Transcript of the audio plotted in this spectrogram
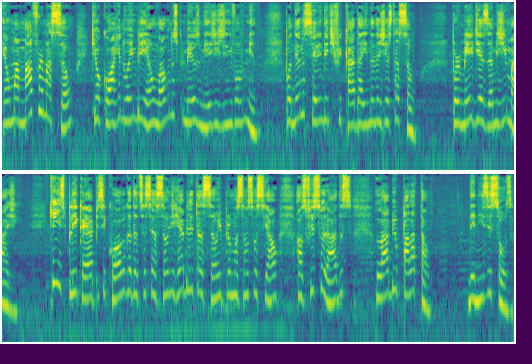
é uma malformação que ocorre no embrião logo nos primeiros meses de desenvolvimento, podendo ser identificada ainda na gestação, por meio de exames de imagem. Quem explica é a psicóloga da Associação de Reabilitação e Promoção Social aos Fissurados Lábio-Palatal, Denise Souza.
